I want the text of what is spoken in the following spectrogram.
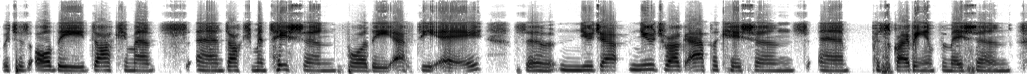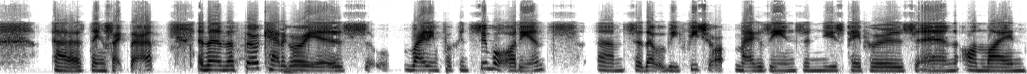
which is all the documents and documentation for the FDA, so new, new drug applications and prescribing information, uh, things like that. And then the third category is writing for consumer audience. Um, so that would be feature magazines and newspapers and online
